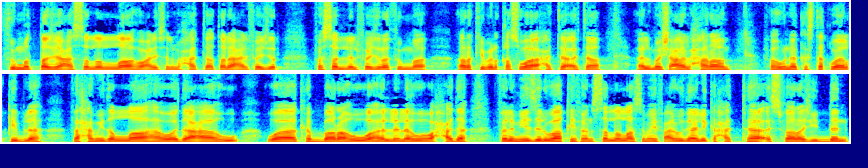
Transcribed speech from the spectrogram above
ثم اضطجع صلى الله عليه وسلم حتى طلع الفجر فصلى الفجر ثم ركب القصواء حتى أتى المشعر الحرام فهناك استقبل القبلة فحمد الله ودعاه وكبره وهلله ووحده فلم يزل واقفا صلى الله عليه وسلم يفعل ذلك حتى أسفر جدا.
